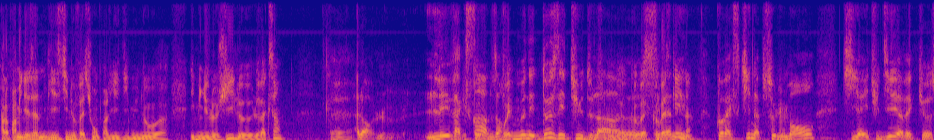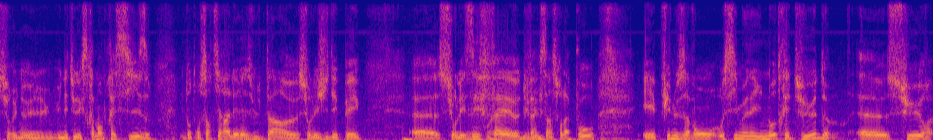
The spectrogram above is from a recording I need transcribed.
Alors, parmi les, innovations, on parlait d'immuno, euh, d'immunologie, le, le vaccin. Euh, Alors, les vaccins, nous avons oui. mené deux études là, euh, cette année. Covaxin, absolument, qui a étudié avec euh, sur une, une- une étude extrêmement précise, dont on sortira les résultats euh, sur les JDP, euh, sur les effets Ouais. du Mhm. vaccin sur la peau. Et puis nous avons aussi mené une autre étude euh, sur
